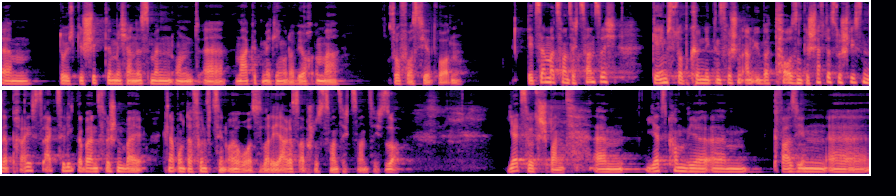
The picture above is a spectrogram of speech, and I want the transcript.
ähm, durch geschickte Mechanismen und äh, Market Making oder wie auch immer so forciert worden? Dezember 2020, GameStop kündigt inzwischen an, über 1000 Geschäfte zu schließen. Der Preis der Aktie liegt aber inzwischen bei knapp unter 15 Euro. Das war der Jahresabschluss 2020. So, jetzt wird's spannend. Ähm, jetzt kommen wir ähm, quasi in äh,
